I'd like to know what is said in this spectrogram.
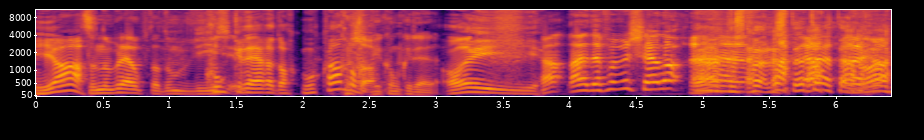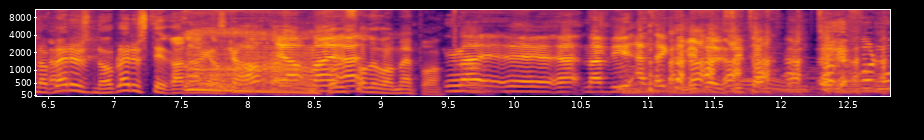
Ja. Så nå ble jeg opptatt om vi Konkurrerer dere mot hverandre, Kanskje vi da? konkurrerer. Oi. Ja, nei, det får vi se, da. Ja, hvordan føles det, Tete? Nå, nå ble du, nå ble du stirra ned ganske hardt. Ja, nei, Hva jeg- du var med på? Nei, eh, nei vi, jeg tenker vi bare sier takk. Takk for nå,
